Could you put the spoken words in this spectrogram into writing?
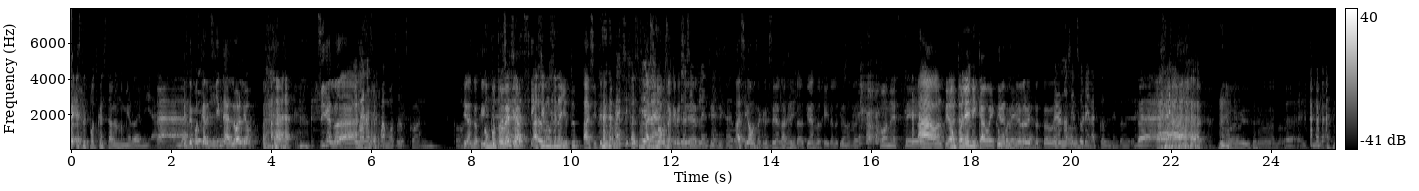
Este, este podcast está hablando mierda de mí. Ah, Ah. Este podcast Sí. sigue al óleo. Síganlo. ah. Y van a ser famosos con... con... Tirando hate. Con controversia. Sí, Así güey. funciona YouTube. Así tenemos. Así, Así- vamos a crecer. influencers. Sí, sí, sí. ah, güey. Así vamos a crecer, la Así. neta. Tirando hate a las personas. Con este. Ah, vamos tirando Con polémica, güey. Con Tirando mierda ahorita polémica. todo. Pero no censuren las cosas, entonces... Ah. No mames, no, no. Ay, sí.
